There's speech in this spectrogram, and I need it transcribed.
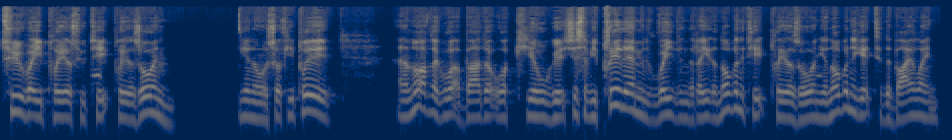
two wide players who take players on. You know, so if you play, and I'm not having to go at Abada or Kyogo, it's just if you play them wide and the right, they're not going to take players on. You're not going to get to the byline.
